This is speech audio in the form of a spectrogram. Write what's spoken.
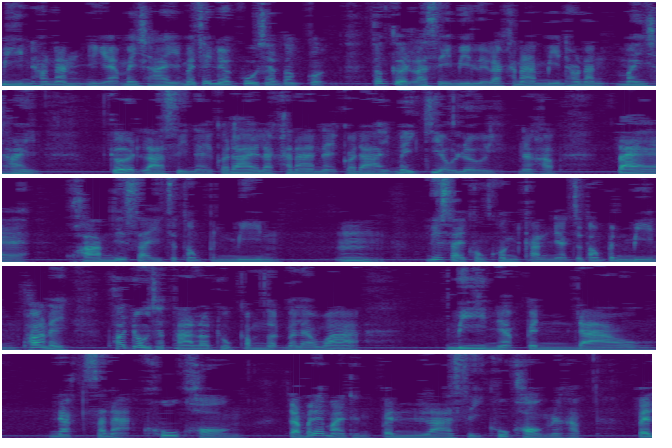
มีนเท่านั้นอย่างเงี้ยไม่ใช่ ไม่ใช่เนื้อคู่ฉันต้องกดต้องเกิดราศีมีนหรือลัคนามีนเท่านั้นไม่ใช่ เกิดราศีไหนก็ได้ลัคนาไหนก็ได้ไม่เกี่ยวเลยนะครับ แต่ความนิสัยจะต้องเป็นมีน อืมนิสัยของคนกันเนี่ยจะต้องเป็นมีน เพราะอะไร เพราะดวงชะตาเราถูกกำหนดมาแล้วว่า มีนเนี่ยเป็นดาวลักษณะคู่ครอง แต่ไม่ได้หมายถึงเป็นราศีคู่ครองนะครับ เป็น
